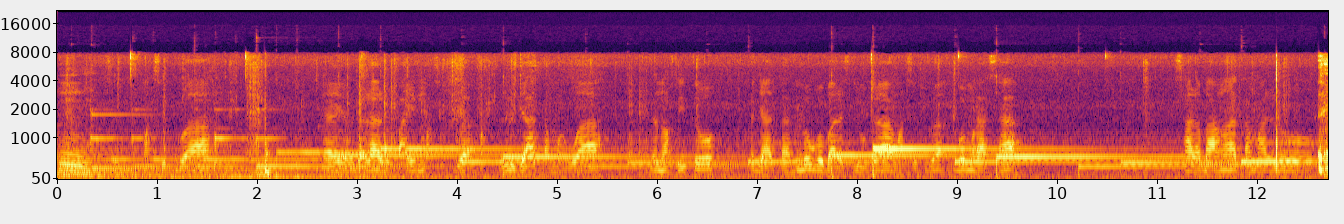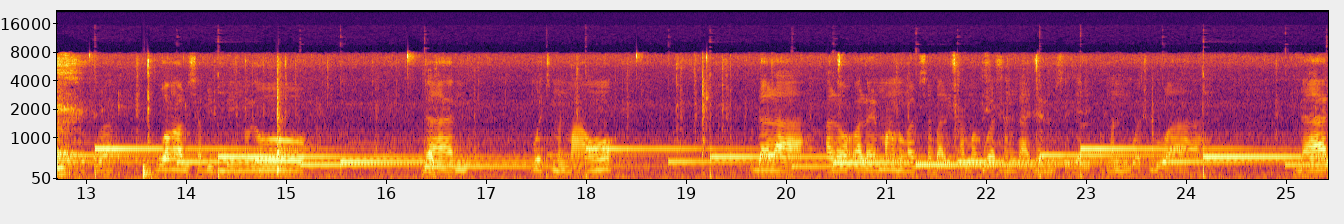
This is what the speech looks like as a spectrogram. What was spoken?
Hmm. maksud, gua ya ya udahlah lupain maksud gua. Lu jahat sama gua. Dan waktu itu kejahatan lu gua balas juga. Maksud gua gua merasa salah banget sama lu. Maksud gua gua nggak bisa bimbing lu. Dan gua cuman mau udahlah kalau kalau emang lu nggak bisa balik sama gua seenggaknya lu bisa jadi temen buat gua. Dan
